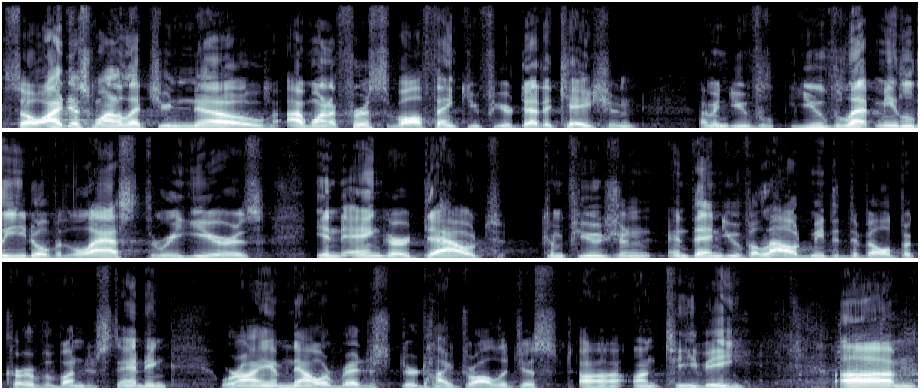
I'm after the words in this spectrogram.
So I just want to let you know, I want to first of all thank you for your dedication. I mean, you've, you've let me lead over the last three years in anger, doubt, confusion, and then you've allowed me to develop a curve of understanding where I am now a registered hydrologist uh, on TV. Um,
